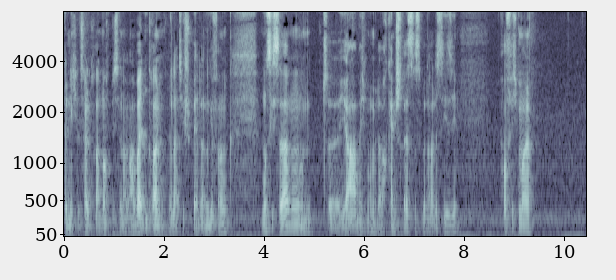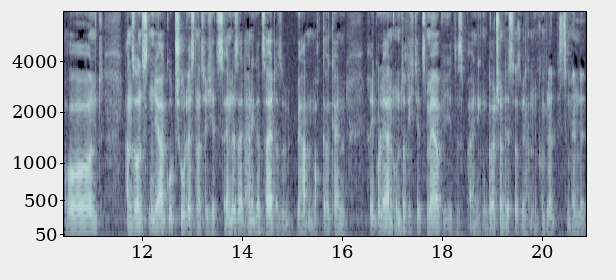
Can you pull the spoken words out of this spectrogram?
bin ich jetzt halt gerade noch ein bisschen am Arbeiten dran, habe relativ spät angefangen, muss ich sagen. Und äh, ja, aber ich mache mir da auch keinen Stress, das wird alles easy. Hoffe ich mal. Und ansonsten, ja, gut, Schule ist natürlich jetzt zu Ende seit einiger Zeit. Also wir hatten auch gar keinen regulären Unterricht jetzt mehr, wie das bei einigen in Deutschland ist. Also wir hatten komplett bis zum Ende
